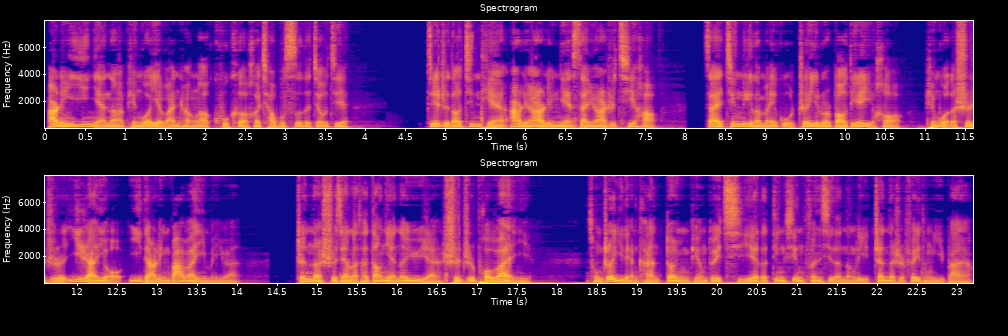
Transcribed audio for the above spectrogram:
二零一一年呢，苹果也完成了库克和乔布斯的交接。截止到今天，二零二零年三月二十七号，在经历了美股这一轮暴跌以后，苹果的市值依然有一点零八万亿美元，真的实现了他当年的预言，市值破万亿。从这一点看，段永平对企业的定性分析的能力真的是非同一般啊！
